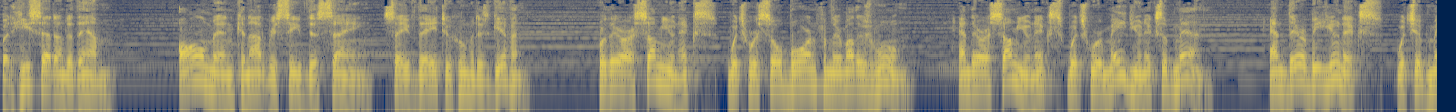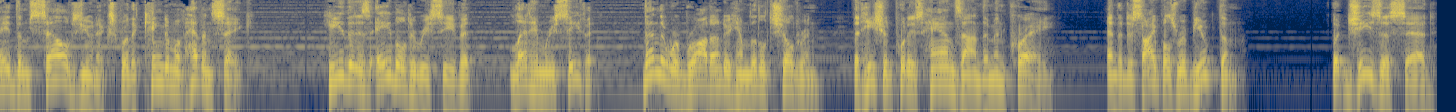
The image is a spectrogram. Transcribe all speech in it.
But he said unto them, all men cannot receive this saying, save they to whom it is given. For there are some eunuchs which were so born from their mother's womb, and there are some eunuchs which were made eunuchs of men. And there be eunuchs which have made themselves eunuchs for the kingdom of heaven's sake. He that is able to receive it, let him receive it. Then there were brought unto him little children, that he should put his hands on them and pray. And the disciples rebuked them. But Jesus said,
